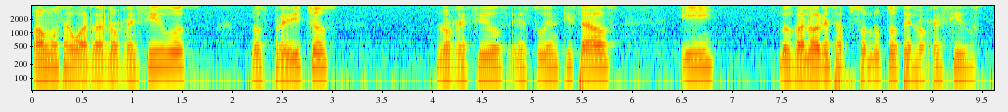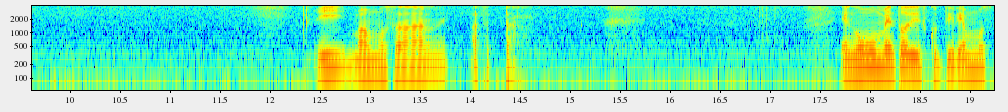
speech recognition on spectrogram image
Vamos a guardar los residuos, los predichos, los residuos estudentizados y los valores absolutos de los residuos. Y vamos a darle aceptar. En un momento discutiremos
